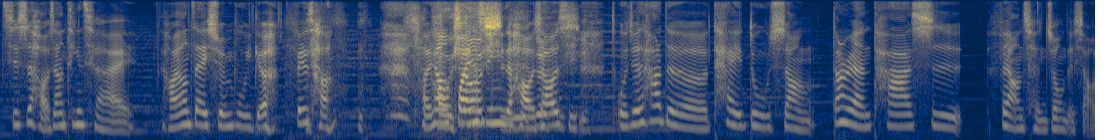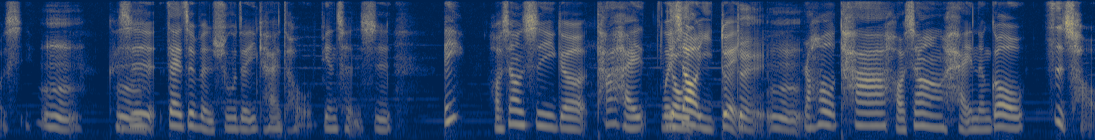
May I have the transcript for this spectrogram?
其实好像听起来。好像在宣布一个 非常好像欢欣的好消息。消息我觉得他的态度上，当然他是非常沉重的消息。嗯，可是在这本书的一开头变成是，哎、欸，好像是一个他还微笑以对，对，嗯，然后他好像还能够自嘲，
